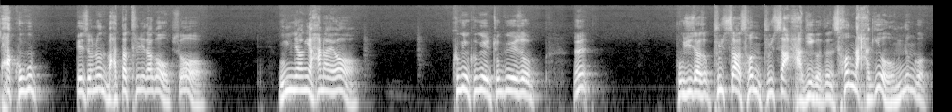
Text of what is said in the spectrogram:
막 고급에서는 맞다 틀리다가 없어. 음량이 하나요. 그게 그게 종교에서 에? 보시자서 불사선, 불사악이거든. 선악이 없는 거.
